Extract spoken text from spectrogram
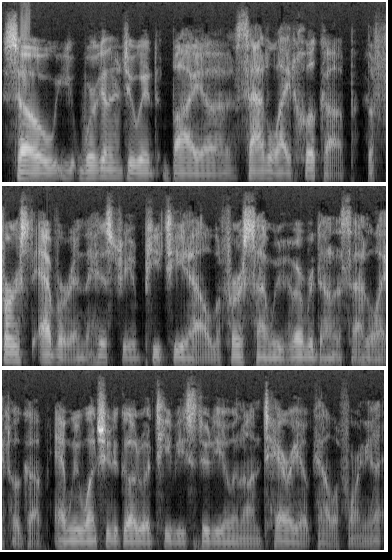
So we're going to do it by a satellite hookup, the first ever in the history of PTL, the first time we've ever done a satellite hookup. And we want you to go to a TV studio in Ontario, California.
